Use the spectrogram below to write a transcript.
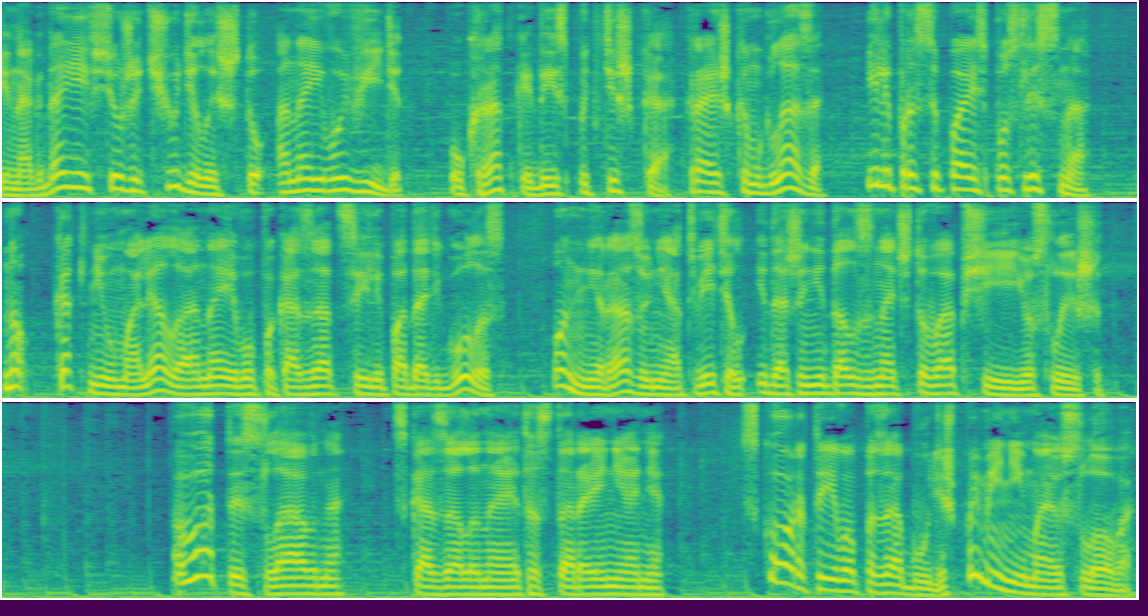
Иногда ей все же чудилось, что она его видит, украдкой да из-под тишка, краешком глаза или просыпаясь после сна. Но, как не умоляла она его показаться или подать голос, он ни разу не ответил и даже не дал знать, что вообще ее слышит. «Вот и славно», — сказала на это старая няня. «Скоро ты его позабудешь, помяни мое слово.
